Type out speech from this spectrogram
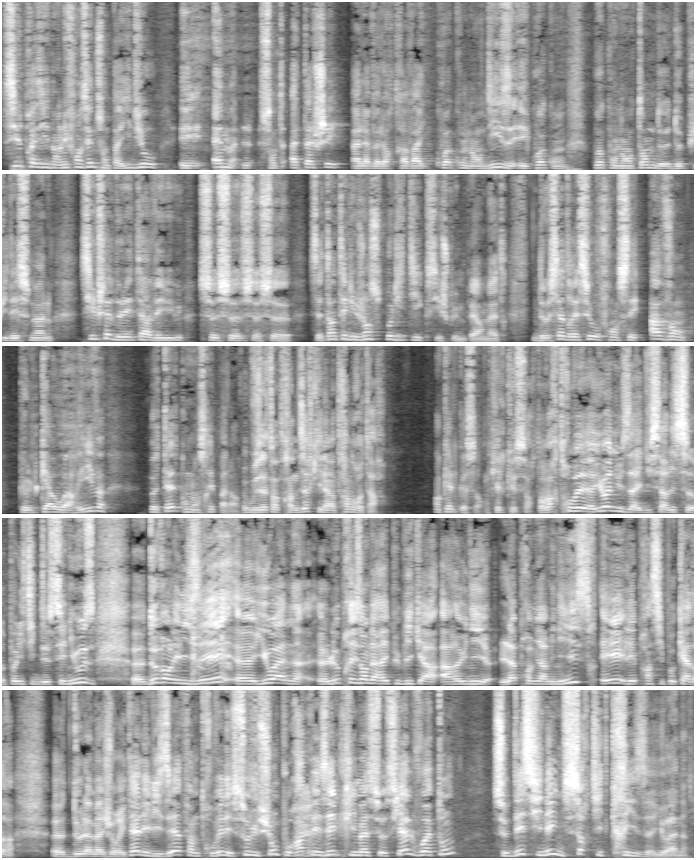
Si le président, les Français ne sont pas idiots et aiment, sont attachés à la valeur travail, quoi qu'on en dise et quoi qu'on entende depuis des semaines. Si le chef de l'État avait eu cette intelligence politique, si je puis me permettre, de s'adresser aux Français avant que le chaos arrive, peut-être qu'on n'en serait pas là. vous êtes en train de dire qu'il a un train de retard. En quelque sorte. En quelque sorte. On va retrouver euh, Johan Usaï du service euh, politique de CNews euh, devant l'Elysée. Johan, le président de la République a, réuni la première ministre et les principaux cadres de la majorité à l'Elysée afin de trouver des solutions pour apaiser le climat social. Voit-on se dessiner une sortie de crise, Johan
